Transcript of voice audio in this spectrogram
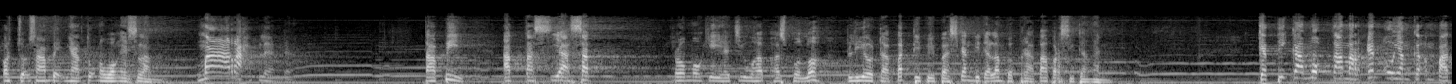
Ojo sampai nyatu wong Islam. Marah Belanda. Tapi atas siasat Romo Kiai Haji Wahab Hasbullah beliau dapat dibebaskan di dalam beberapa persidangan. Ketika Muktamar NU yang keempat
